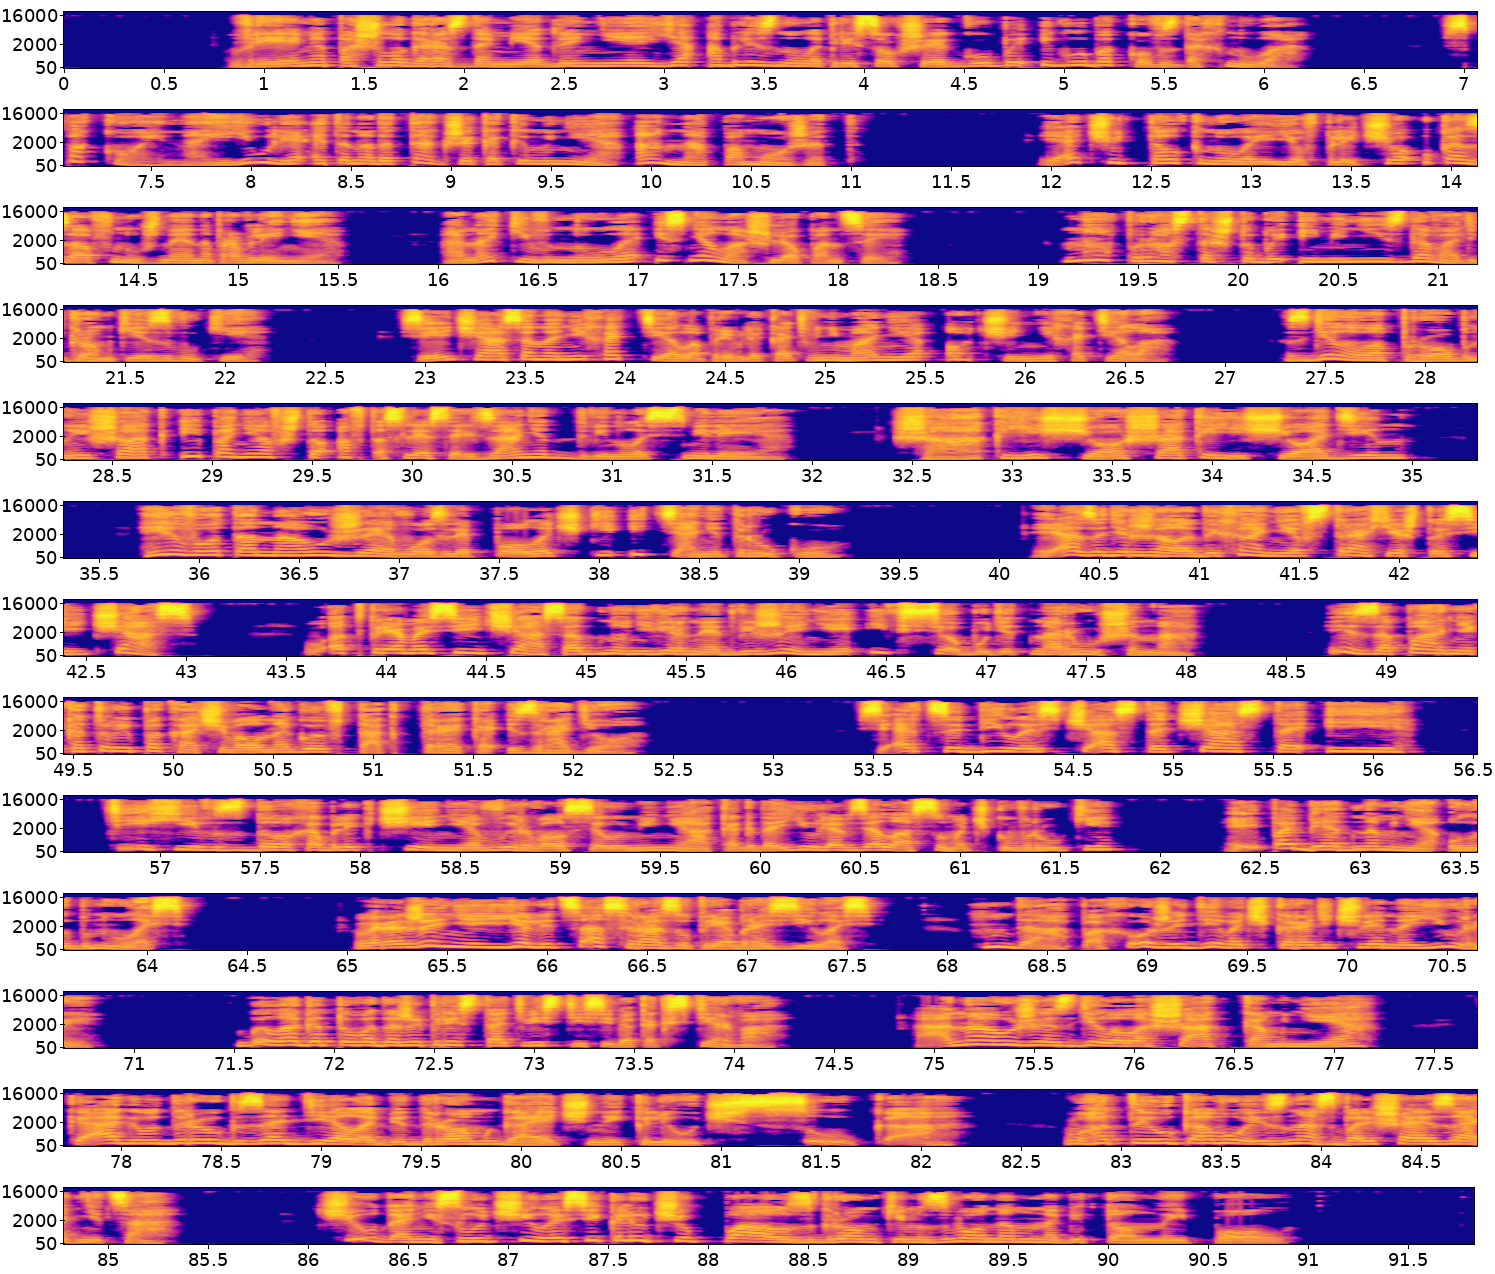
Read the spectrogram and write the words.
Время пошло гораздо медленнее, я облизнула пересохшие губы и глубоко вздохнула. «Спокойно, Юля, это надо так же, как и мне, она поможет». Я чуть толкнула ее в плечо, указав нужное направление. Она кивнула и сняла шлепанцы. Но «Ну, просто, чтобы ими не издавать громкие звуки. Сейчас она не хотела привлекать внимание, очень не хотела сделала пробный шаг и, поняв, что автослесарь занят, двинулась смелее. Шаг, еще шаг и еще один. И вот она уже возле полочки и тянет руку. Я задержала дыхание в страхе, что сейчас, вот прямо сейчас одно неверное движение и все будет нарушено. Из-за парня, который покачивал ногой в такт трека из радио. Сердце билось часто-часто и... Тихий вздох облегчения вырвался у меня, когда Юля взяла сумочку в руки и победно мне улыбнулась. Выражение ее лица сразу преобразилось. Да, похоже, девочка ради члена Юры была готова даже перестать вести себя как стерва. Она уже сделала шаг ко мне, как вдруг задела бедром гаечный ключ. Сука! Вот и у кого из нас большая задница! Чудо не случилось, и ключ упал с громким звоном на бетонный пол.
